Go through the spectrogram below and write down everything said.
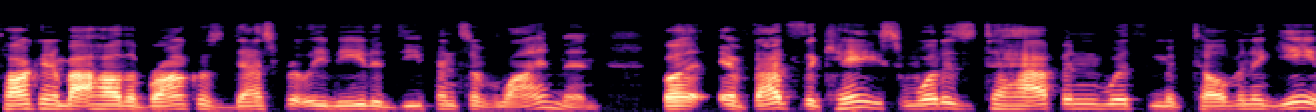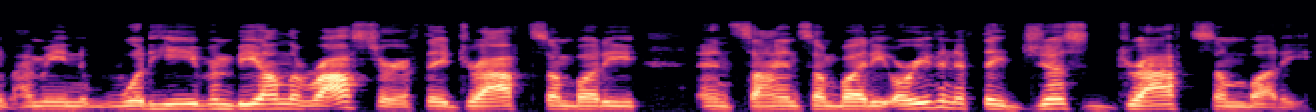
talking about how the Broncos desperately need a defensive lineman. But if that's the case, what is to happen with McTelvin Agim? I mean, would he even be on the roster if they draft somebody and sign somebody, or even if they just draft somebody?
